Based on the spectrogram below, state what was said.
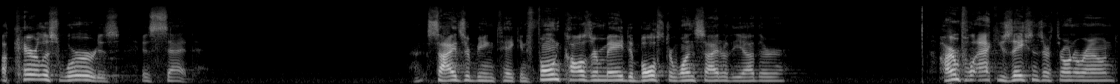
a careless word is, is said. Sides are being taken, phone calls are made to bolster one side or the other, harmful accusations are thrown around,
